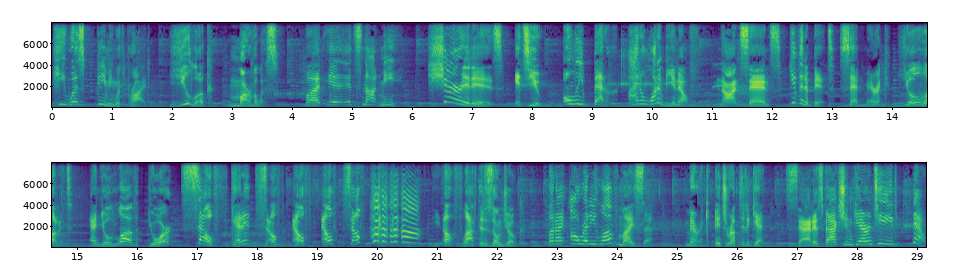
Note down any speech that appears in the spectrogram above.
He was beaming with pride. You look marvelous. but it's not me. Sure, it is. It's you. Only better. I don't want to be an elf. Nonsense. Give it a bit, said Merrick. You'll love it. And you'll love yourself. Get it? Self, elf, elf, self? The elf laughed at his own joke. But I already love myself. Merrick interrupted again. Satisfaction guaranteed. Now,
